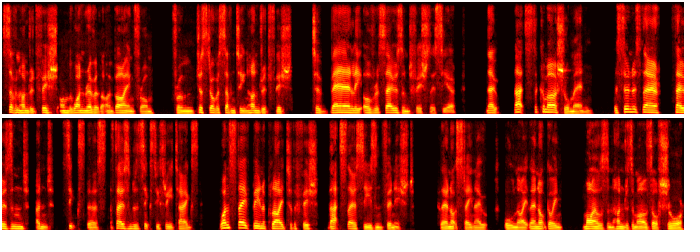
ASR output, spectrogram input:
700 fish on the one river that I'm buying from, from just over 1,700 fish to barely over a thousand fish this year. Now, that's the commercial men. As soon as they're thousand and six, uh, 1,063 tags once they've been applied to the fish, that's their season finished. They're not staying out all night. They're not going miles and hundreds of miles offshore,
